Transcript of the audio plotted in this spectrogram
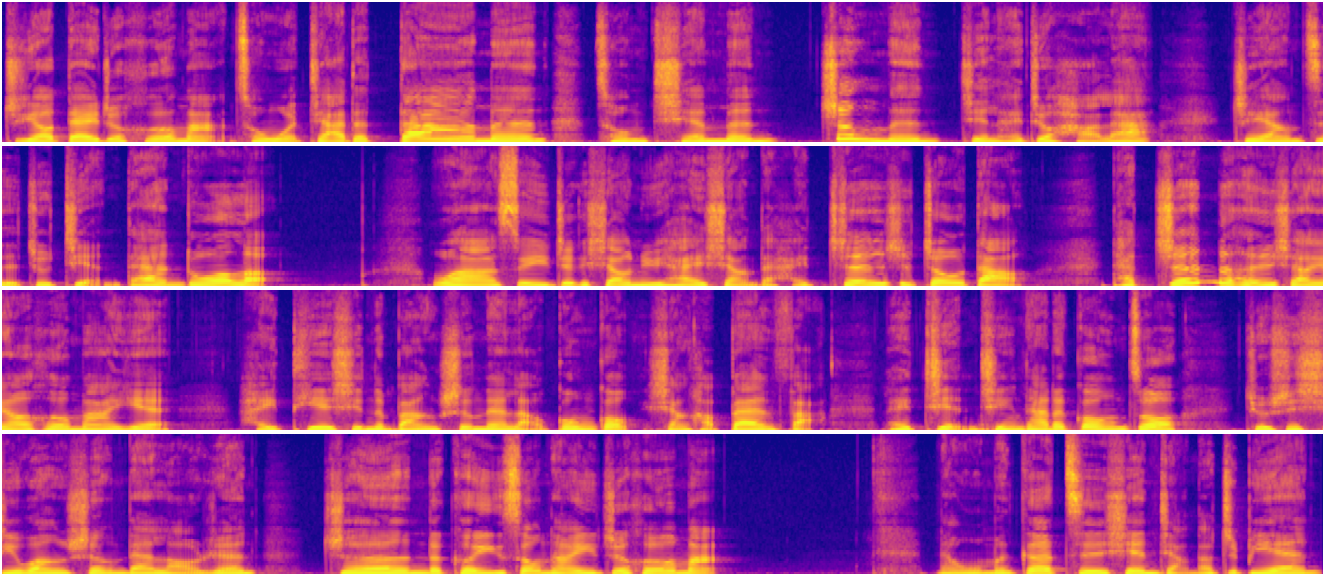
只要带着河马从我家的大门，从前门正门进来就好啦，这样子就简单多了。哇，所以这个小女孩想的还真是周到，她真的很想要河马耶。还贴心的帮圣诞老公公想好办法来减轻他的工作，就是希望圣诞老人真的可以送他一只河马。那我们歌词先讲到这边，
